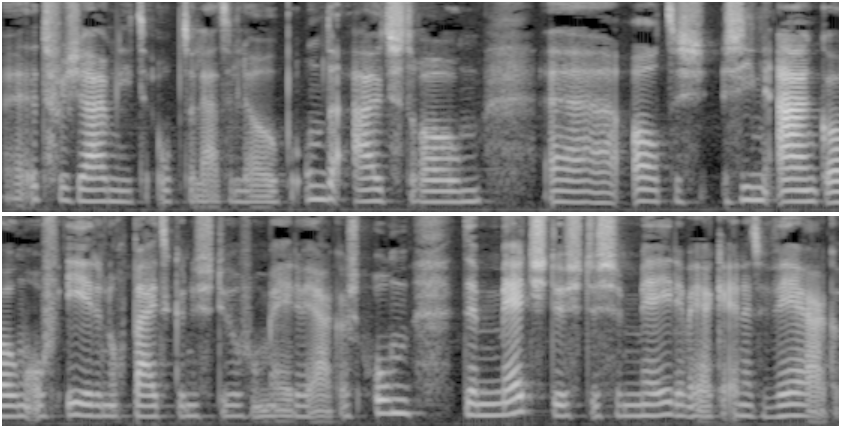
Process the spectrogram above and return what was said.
het verzuim niet op te laten lopen, om de uitstroom uh, al te zien aankomen of eerder nog bij te kunnen sturen voor medewerkers, om de match dus tussen medewerker en het werk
